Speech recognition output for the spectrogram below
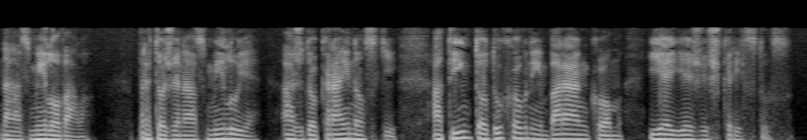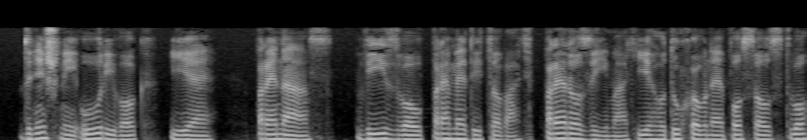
nás miloval, pretože nás miluje až do krajnosti a týmto duchovným baránkom je Ježiš Kristus. Dnešný úryvok je pre nás výzvou premeditovať, prerozímať jeho duchovné posolstvo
